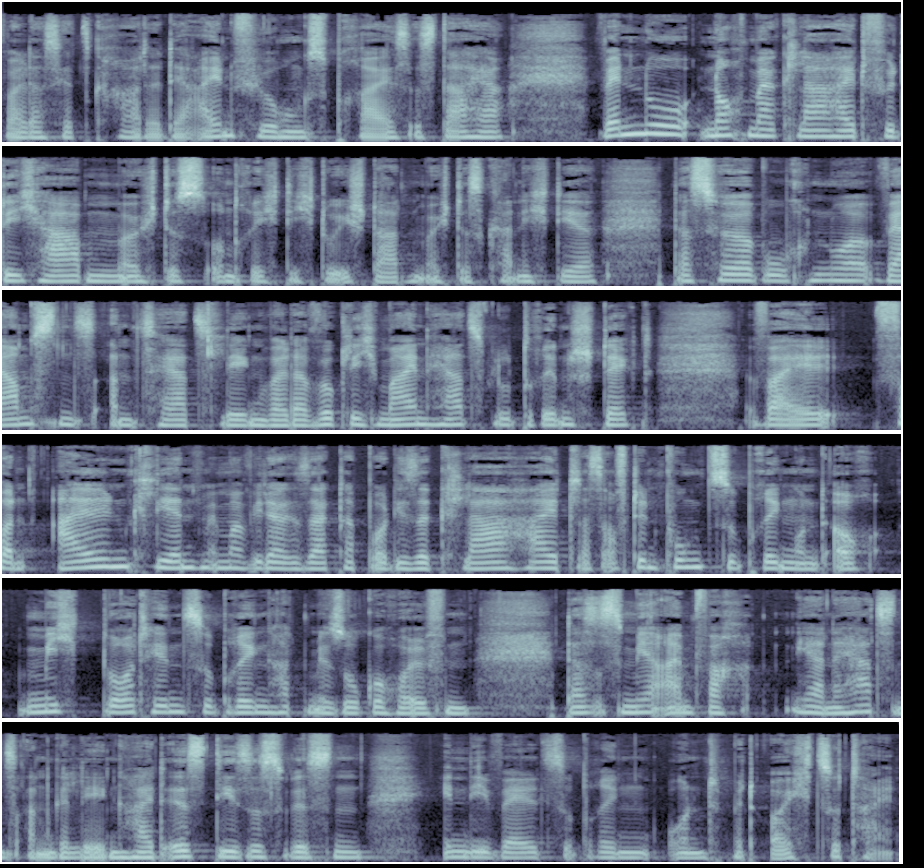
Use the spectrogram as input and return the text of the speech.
weil das jetzt gerade der Einführungspreis ist. Daher, wenn du noch mehr Klarheit für dich haben möchtest und richtig durchstarten möchtest, kann ich dir das Hörbuch nur wärmstens ans Herz legen, weil da wirklich mein Herzblut drin steckt, weil von allen Klienten immer wieder gesagt habe, boah, diese Klarheit, das auf den Punkt zu bringen und auch mich dorthin zu bringen, hat mir so geholfen, dass es mir einfach ja eine Herzensangelegenheit ist, dieses Wissen in die Welt zu bringen und mit euch zu teilen.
